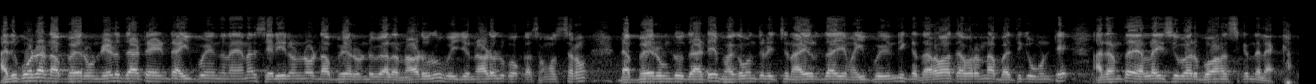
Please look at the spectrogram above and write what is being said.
అది కూడా డెబ్బై రెండేళ్ళు దాటాయంటే అయిపోయింది నాయన. శరీరంలో డెబ్బై రెండు వేల నాడులు వెయ్యి నాడులకు ఒక సంవత్సరం. డెబ్బై రెండు దాటి భగవంతుడు ఇచ్చిన ఆయుర్దాయం అయిపోయింది. ఇంకా తర్వాత ఎవరన్నా బతికి ఉంటే అదంతా ఎల్ఐసి వారి బోనస్ కింద లెక్క.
